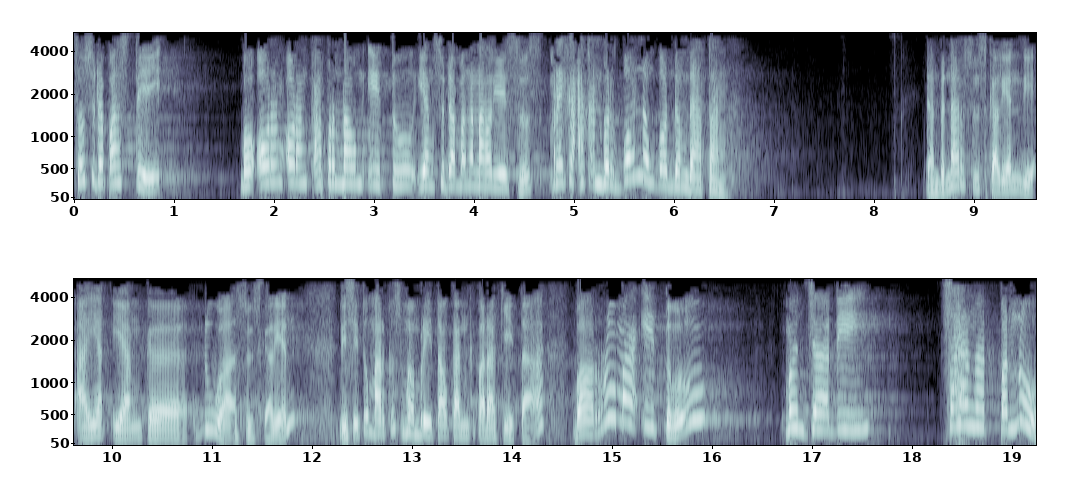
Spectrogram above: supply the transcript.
So sudah pasti bahwa orang-orang Kapernaum itu yang sudah mengenal Yesus, mereka akan berbondong-bondong datang. Dan benar sus sekalian di ayat yang kedua sus sekalian, di situ Markus memberitahukan kepada kita bahwa rumah itu menjadi sangat penuh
